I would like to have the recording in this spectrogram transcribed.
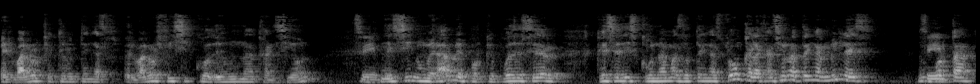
el valor que tú tengas, el valor físico de una canción, Sí. es innumerable porque puede ser que ese disco nada más lo tengas tú, aunque la canción la tengan miles, no Sí. importa.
